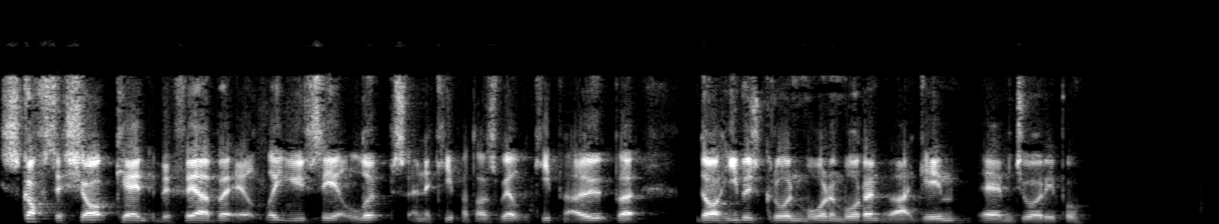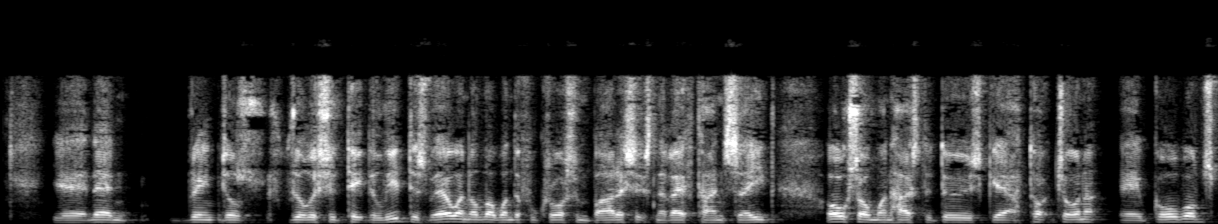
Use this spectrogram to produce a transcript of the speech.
scuffs the shot, Kent, to be fair, but it, like you say, it loops, and the keeper does well to keep it out. But no, he was growing more and more into that game, um, Joe Aribo. Yeah, and then Rangers really should take the lead as well. Another wonderful cross from Barisic on the left hand side. All someone has to do is get a touch on it, uh, goalwards,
